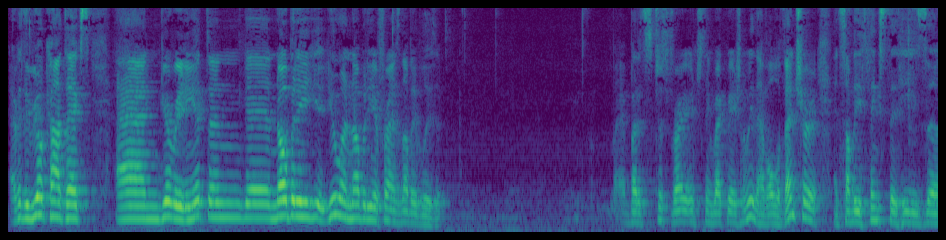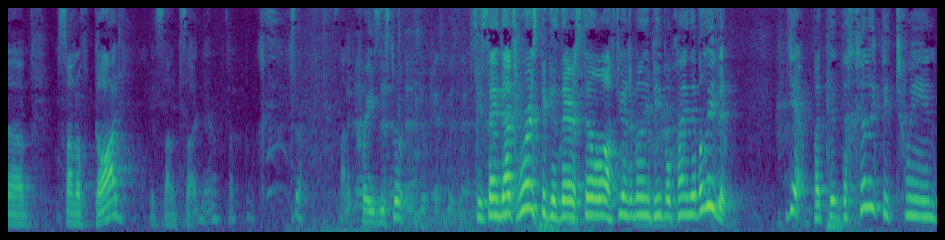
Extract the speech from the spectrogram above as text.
everything real context, and you're reading it, and uh, nobody, you and nobody, your friends, nobody believes it. But it's just very interesting recreational reading. They have all the adventure, and somebody thinks that he's uh, son of God. It's not Poseidon. Yeah. so, it's not a crazy story. So he's saying that's worse because there are still a few hundred million people claiming they believe it. Yeah, but the, the chilik between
